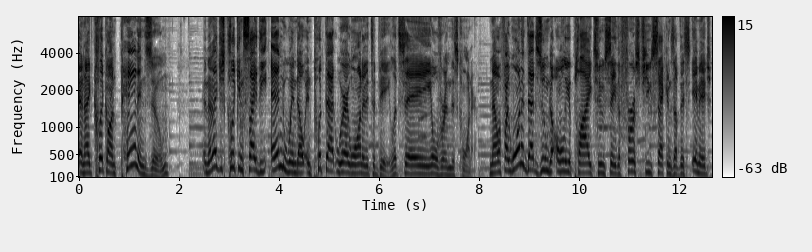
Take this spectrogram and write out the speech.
and I'd click on pan and zoom, and then I just click inside the end window and put that where I wanted it to be. Let's say over in this corner. Now, if I wanted that zoom to only apply to, say, the first few seconds of this image,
